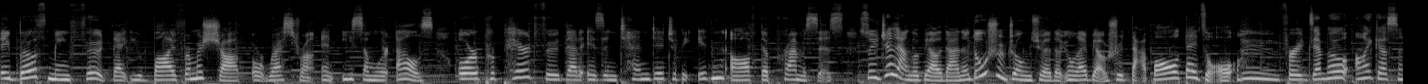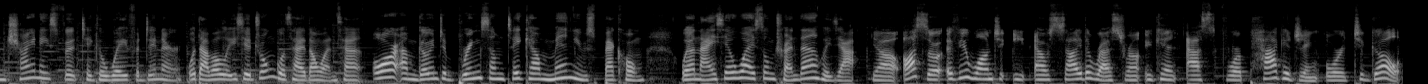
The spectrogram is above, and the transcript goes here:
They both mean food that you buy from a shop or restaurant and eat somewhere else, or prepared food that is intended to be eaten off the premises. 所以这两个表达呢都是正确的，用来表示打包带走。嗯，For example, I got some Chinese food takeaway for dinner. 我打包了一些中国菜当晚餐。Or I'm going to bring some takeout menus back home. 我要拿一些外送传单回家。Yeah. Also, if you want to eat outside the restaurant, you can ask for packaging or to go.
